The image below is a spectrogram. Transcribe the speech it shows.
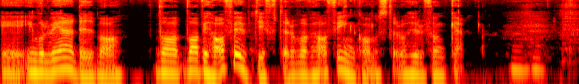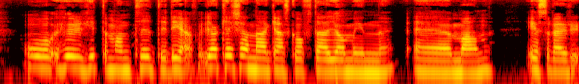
är involverade i vad, vad, vad, vi har för utgifter och vad vi har för inkomster och hur det funkar. Mm. Och hur hittar man tid till det? Jag kan känna ganska ofta, jag och min eh, man är sådär,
